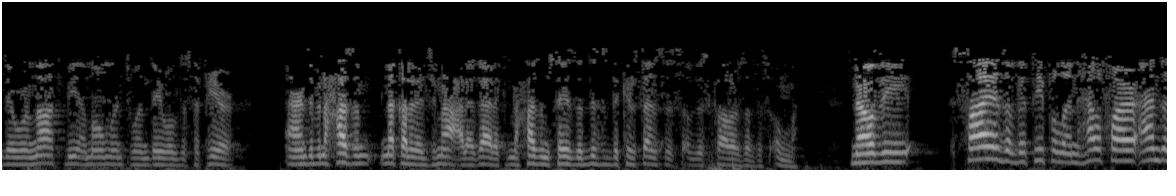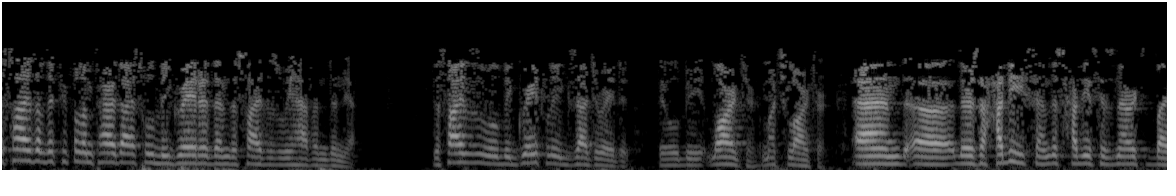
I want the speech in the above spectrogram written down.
there will not be a moment when they will disappear. And Ibn Hazm نقل الإجماع على ذلك. Ibn Hazm says that this is the consensus of the scholars of this ummah. Now the size of the people in hellfire and the size of the people in paradise will be greater than the sizes we have in dunya. The sizes will be greatly exaggerated. They will be larger, much larger. And uh, there's a hadith, and this hadith is narrated by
